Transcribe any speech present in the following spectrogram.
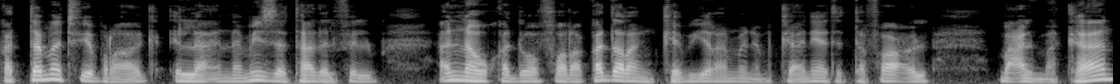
قد تمت في براغ إلا أن ميزة هذا الفيلم أنه قد وفر قدرا كبيرا من إمكانية التفاعل مع المكان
